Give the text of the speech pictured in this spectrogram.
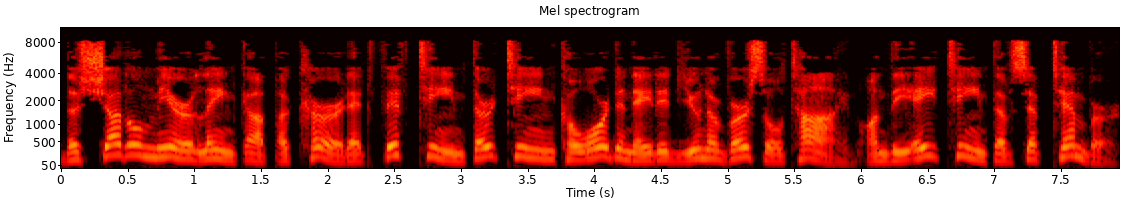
The shuttle Mir link-up occurred at 1513 Coordinated Universal Time on 18 September,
